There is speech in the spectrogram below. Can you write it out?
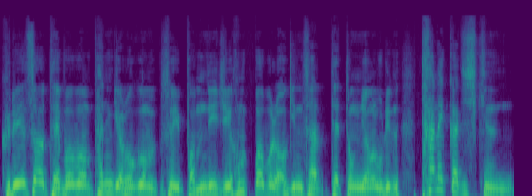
그래서 대법원 판결 혹은 소위 법리주의 헌법을 어긴 사, 대통령을 우리는 탄핵까지 시킨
